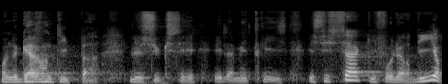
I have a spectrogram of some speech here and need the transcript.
on ne garantit pas le succès et la maîtrise. Et c'est ça qu'il faut leur dire.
